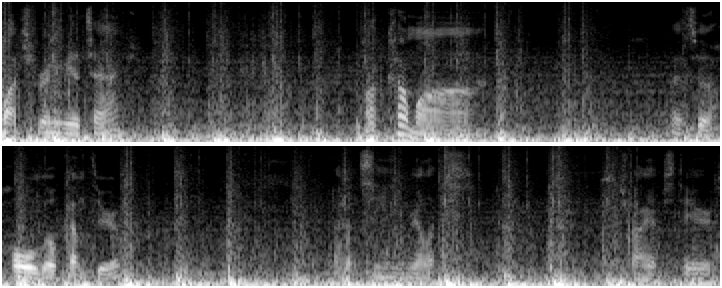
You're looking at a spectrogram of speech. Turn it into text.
Watch for enemy attack. Oh, come on. That's a hole they'll come through. I don't see any relics. Let's try upstairs.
